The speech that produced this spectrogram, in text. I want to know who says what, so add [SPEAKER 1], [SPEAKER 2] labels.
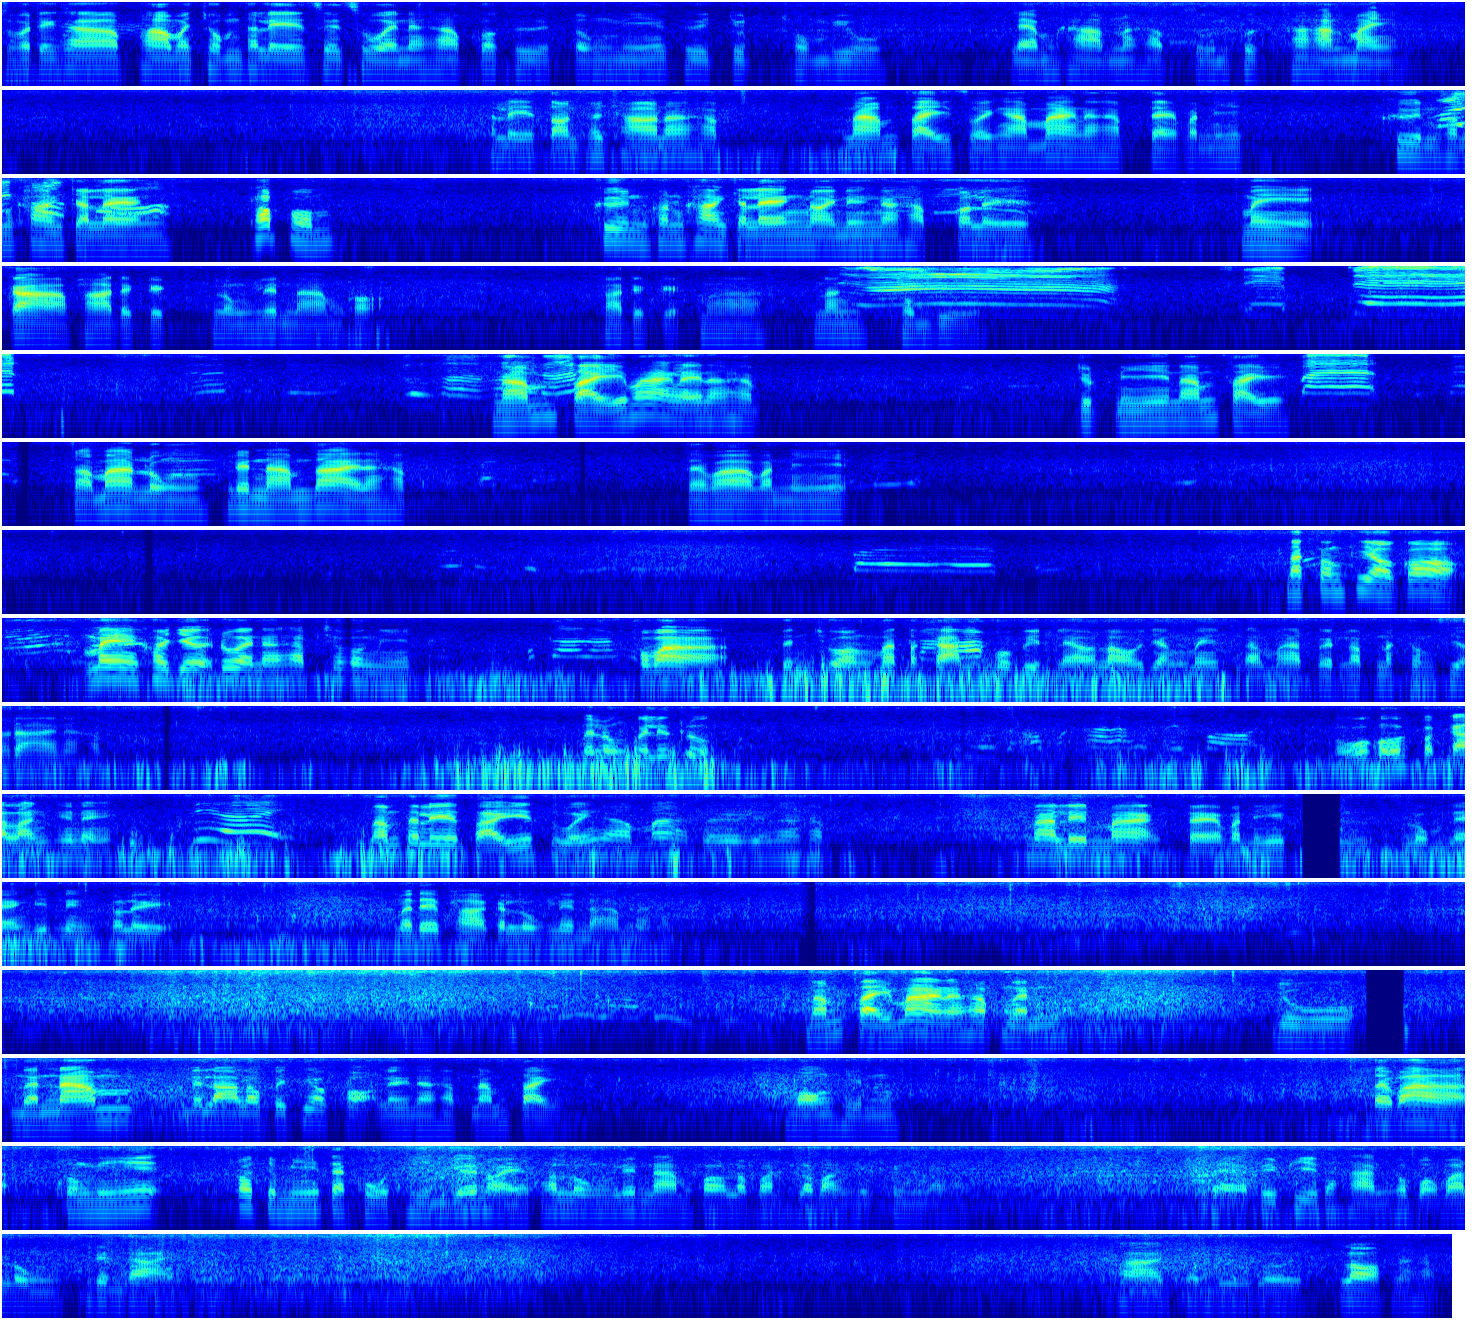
[SPEAKER 1] สวัสดีครับพามาชมทะเลสวยๆนะครับ ก็คือตรงนี้คือจุดชมวิวแหลมขามนะครับ ศูนย์ฝึกทหารใหม่ ทะเลตอนเช้าๆนะครับ น้ำใสสวยงามมากนะครับ แต่วันนี้คลื่นค่อนข้างจะแรงครับผมคลื่นค่อนข้างจะแรงหน่อยนึงนะครับ ก็เลยไม่กล้าพาเด็กๆ ลงเล่นน้ำก็พาเด็กๆมานั่งชมวิว
[SPEAKER 2] สิบเจ็ด
[SPEAKER 1] น้ำใสมากเลยนะครับ จุดนี้น้ำใส สามารถลงเล่นน้ำได้นะครับ แต่ว่าวันนี้ นักท่องเที่ยวก็ไม่ค่อยเยอะด้วยนะครับ ช่วงนี้ เพราะว่าเป็นช่วงมาตรการโควิด แล้วเรายังไม่สามารถเปิดรับนักท่องเที่ยวได้นะครับ ไปลงไปลึกลูก
[SPEAKER 2] หนูจะเอาปากการังไปปล่อย
[SPEAKER 1] โอ้โหปะการังที่ไหน
[SPEAKER 2] นี่เลย
[SPEAKER 1] น้ำทะเลใสสวยงามมากเลยนะครับ น่าเล่นมาก แต่วันนี้ลมแรงนิดนึงก็เลย ไม่ได้พากันลงเล่นน้ำนะครับน้ำใสมากนะครับ เหมือนอยู่เหมือนน้ำเวลาเราไปเที่ยวเกาะเลยนะครับ น้ำใส มองเห็น แต่ว่าตรงนี้ก็จะมีแต่โขดหินเยอะหน่อย ถ้าลงเล่นน้ำก็ระวังระวังนิดนึงนะครับแต่พี่ๆทหารก็บอกว่าลงเล่นได้พาชมวิวโดยรอบนะครับ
